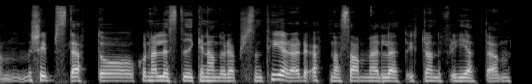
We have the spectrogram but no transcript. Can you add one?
Um, Schibsted och journalistiken ändå representerar, det öppna samhället, yttrandefriheten.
